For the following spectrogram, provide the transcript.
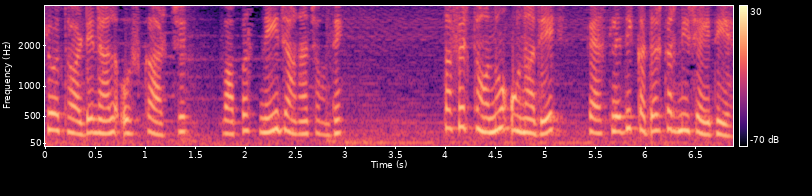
ਕਿ ਉਹ ਤੁਹਾਡੇ ਨਾਲ ਉਸ ਘਰ 'ਚ ਵਾਪਸ ਨਹੀਂ ਜਾਣਾ ਚਾਹੁੰਦੇ ਤਾਂ ਫਿਰ ਤੁਹਾਨੂੰ ਉਹਨਾਂ ਦੇ ਫੈਸਲੇ ਦੀ ਕਦਰ ਕਰਨੀ ਚਾਹੀਦੀ ਹੈ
